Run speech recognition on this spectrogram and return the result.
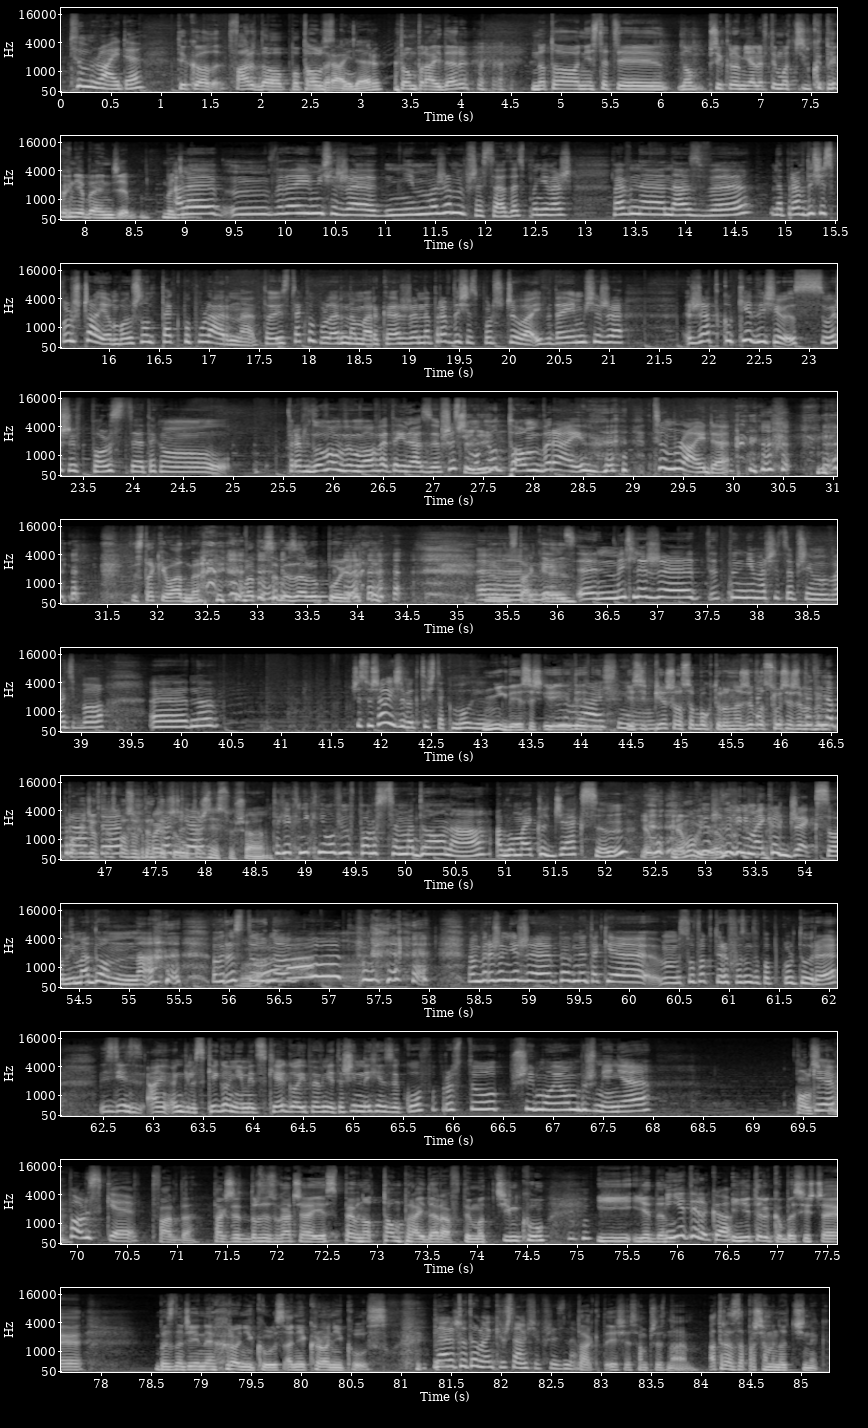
Tomb Raider. Tylko twardo po Tomb polsku. Raider. Tomb Raider. No to niestety, no przykro mi, ale w tym odcinku tego nie będzie. będzie... Ale mm, wydaje mi się, że nie możemy przesadzać, ponieważ pewne nazwy naprawdę się spolszczają, bo już są tak popularne. To jest tak popularna marka, że naprawdę się spolszczyła i wydaje mi się, że rzadko kiedy się słyszy w Polsce taką prawidłową wymowę tej nazwy. Wszyscy Czyli? mówią Tomb Raider. Tomb Raider. To jest takie ładne. Chyba to sobie zalupuję. No więc tak. E, Więc e, myślę, że nie masz się co przejmować, bo e, no... Czy słyszałeś, żeby ktoś tak mówił? Nigdy jesteś, No ty, właśnie. jesteś pierwszą osobą, którą na żywo Tak- słyszę, żeby tak naprawdę powiedział w ten sposób ten tytuł. jeszcze Takie- też nie słyszałem. Tak jak nikt nie mówił w Polsce Madonna albo Michael Jackson, Ja, ja tylko mówiłem. wszyscy mówili Michael Jackson i Madonna. Po prostu, no... Mam wrażenie, że pewne takie mm, słowa, które wchodzą do popkultury z angielskiego, niemieckiego i pewnie też innych języków, po prostu przyjmują brzmienie Polskie, takie polskie. twarde. Także, drodzy słuchacze, jest pełno Tomb Raidera w tym odcinku i jeden... I nie tylko. I nie tylko, bez jeszcze beznadziejne Chronicles, a nie Chronicles. No ale to Tomek już sam się przyznał. Tak, to ja się sam przyznałem. A teraz zapraszamy na odcinek.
